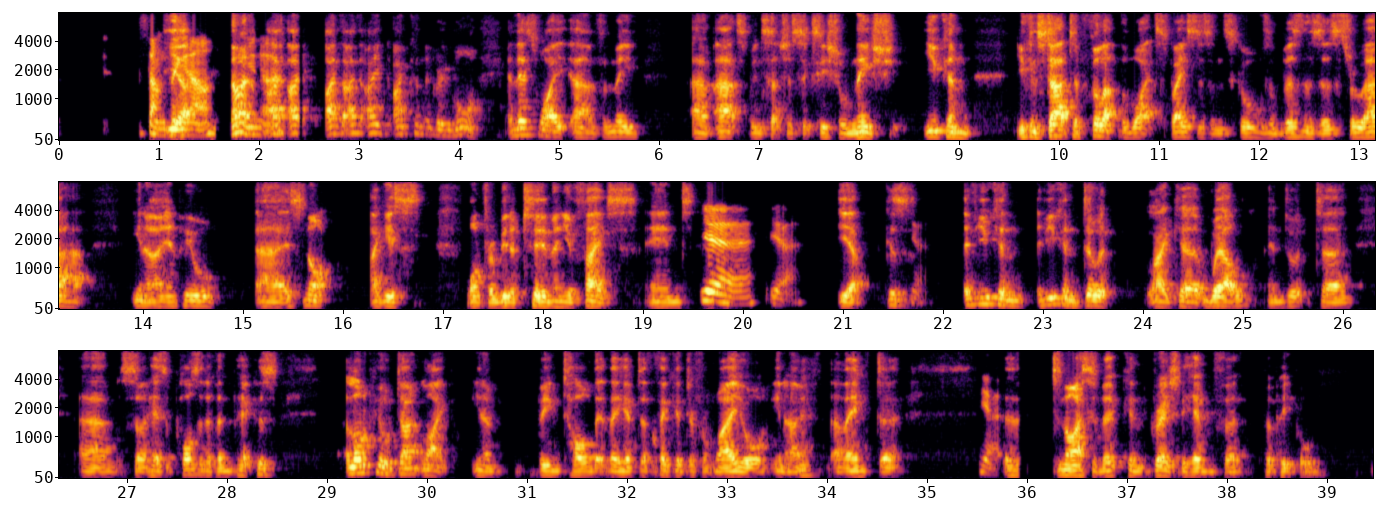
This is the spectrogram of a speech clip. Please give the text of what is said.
something yeah. else. No, you know? I, I, I, I, I couldn't agree more. And that's why, um, for me, um, art's been such a successful niche. You can you can start to fill up the white spaces in schools and businesses through art, you know, and people, uh, it's not, I guess, want for a better term in your face. And yeah, yeah, yeah, because yeah. if you can if you can do it like uh, well and do it uh, um, so it has a positive impact, because a lot of people don't like you know being told that they have to think a different way or you know they have to yeah it's nice if it can gradually happen for for people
